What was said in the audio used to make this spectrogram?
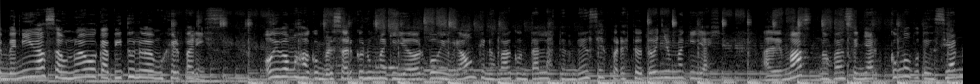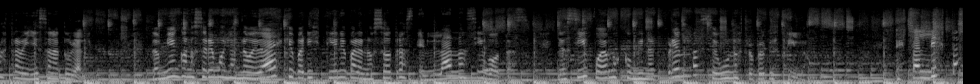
Bienvenidas a un nuevo capítulo de Mujer París. Hoy vamos a conversar con un maquillador Bobby Brown que nos va a contar las tendencias para este otoño en maquillaje. Además, nos va a enseñar cómo potenciar nuestra belleza natural. También conoceremos las novedades que París tiene para nosotras en lanas y botas. Y así podemos combinar prendas según nuestro propio estilo. ¿Están listas?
